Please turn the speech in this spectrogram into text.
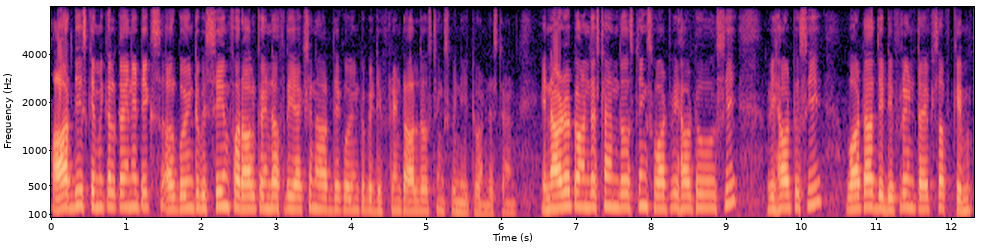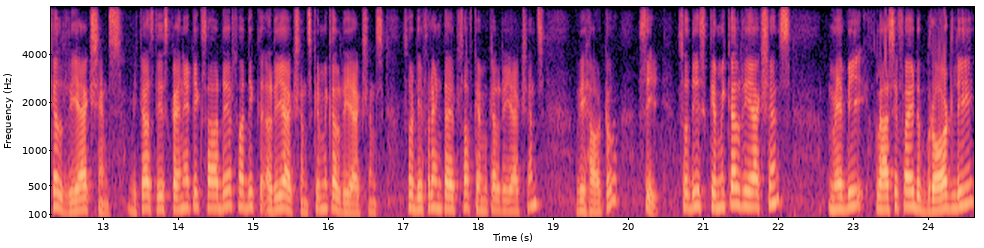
are these chemical kinetics are going to be same for all kind of reaction are they going to be different all those things we need to understand. In order to understand those things what we have to see? We have to see what are the different types of chemical reactions because these kinetics are there for the reactions chemical reactions. So, different types of chemical reactions we have to see. So, these chemical reactions may be classified broadly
